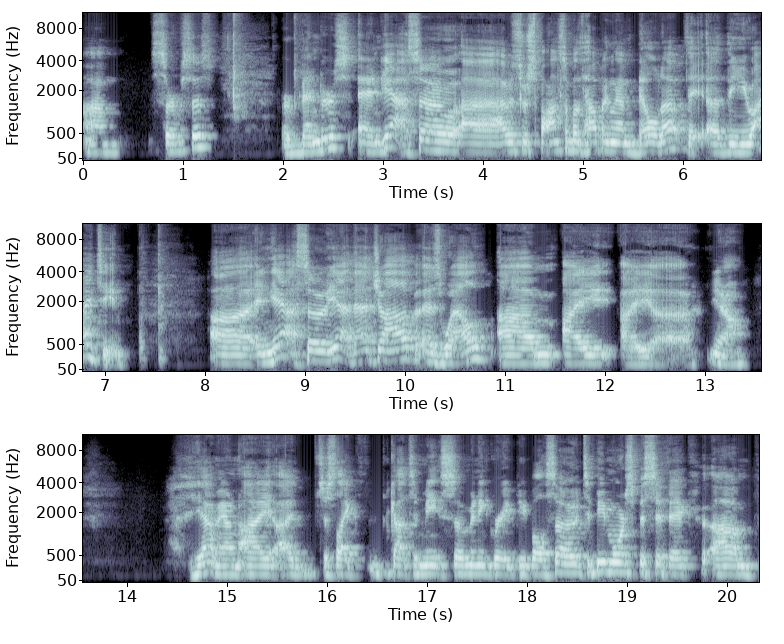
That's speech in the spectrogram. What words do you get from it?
um, services or vendors. And yeah, so uh, I was responsible with helping them build up the uh, the UI team. Uh, and yeah, so yeah, that job as well. Um, I, I, uh, you know, yeah, man, I, I just like got to meet so many great people. So to be more specific, um,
